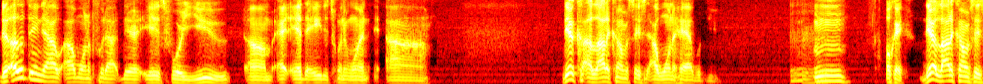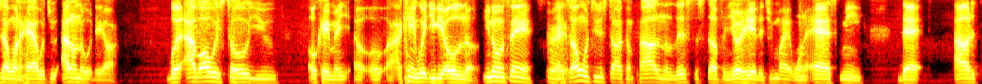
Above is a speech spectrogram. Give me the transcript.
the other thing that I, I want to put out there is for you, um, at, at the age of 21, uh, there are a lot of conversations I want to have with you. Mm-hmm. Mm, okay, there are a lot of conversations I want to have with you. I don't know what they are, but I've always told you, okay, man, uh, uh, I can't wait you get old enough. You know what I'm saying? Right. And so I want you to start compiling a list of stuff in your head that you might want to ask me that I would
